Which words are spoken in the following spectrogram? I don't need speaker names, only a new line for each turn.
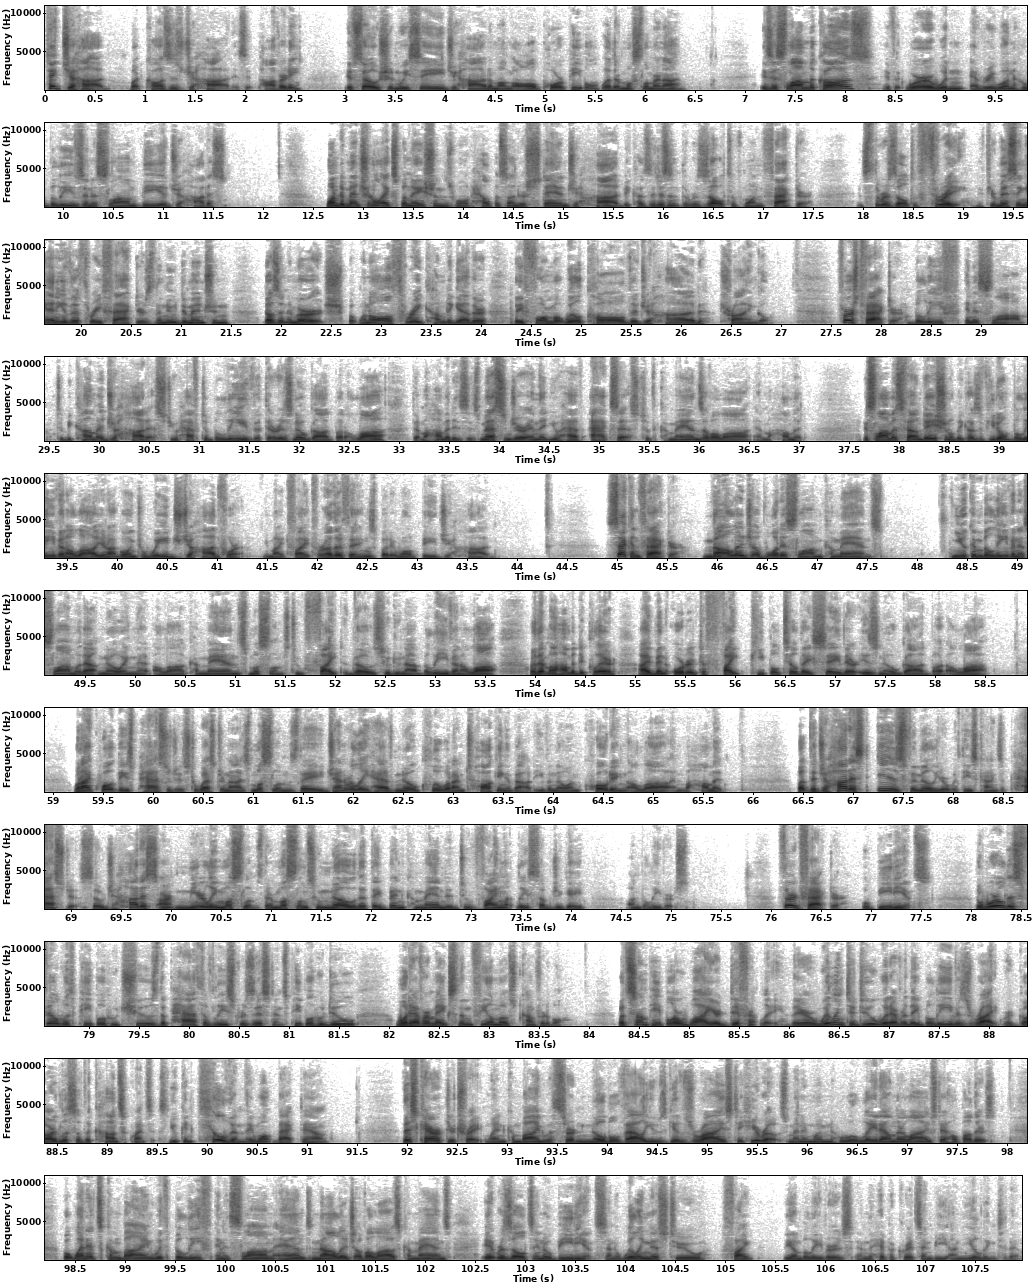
Take jihad. What causes jihad? Is it poverty? If so, shouldn't we see jihad among all poor people, whether Muslim or not? Is Islam the cause? If it were, wouldn't everyone who believes in Islam be a jihadist? One-dimensional explanations won't help us understand jihad because it isn't the result of one factor. It's the result of three. If you're missing any of the three factors, the new dimension doesn't emerge. But when all three come together, they form what we'll call the jihad triangle. First factor, belief in Islam. To become a jihadist, you have to believe that there is no God but Allah, that Muhammad is his messenger, and that you have access to the commands of Allah and Muhammad. Islam is foundational because if you don't believe in Allah, you're not going to wage jihad for him. You might fight for other things, but it won't be jihad. Second factor, knowledge of what Islam commands. You can believe in Islam without knowing that Allah commands Muslims to fight those who do not believe in Allah, or that Muhammad declared, I've been ordered to fight people till they say there is no God but Allah. When I quote these passages to westernized Muslims, they generally have no clue what I'm talking about, even though I'm quoting Allah and Muhammad. But the jihadist is familiar with these kinds of passages, so jihadists aren't merely Muslims, they're Muslims who know that they've been commanded to violently subjugate unbelievers. Third factor, obedience. The world is filled with people who choose the path of least resistance, people who do whatever makes them feel most comfortable. But some people are wired differently. They are willing to do whatever they believe is right, regardless of the consequences. You can kill them, they won't back down. This character trait, when combined with certain noble values, gives rise to heroes, men and women who will lay down their lives to help others. But when it's combined with belief in Islam and knowledge of Allah's commands, it results in obedience and a willingness to fight the unbelievers and the hypocrites and be unyielding to them.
